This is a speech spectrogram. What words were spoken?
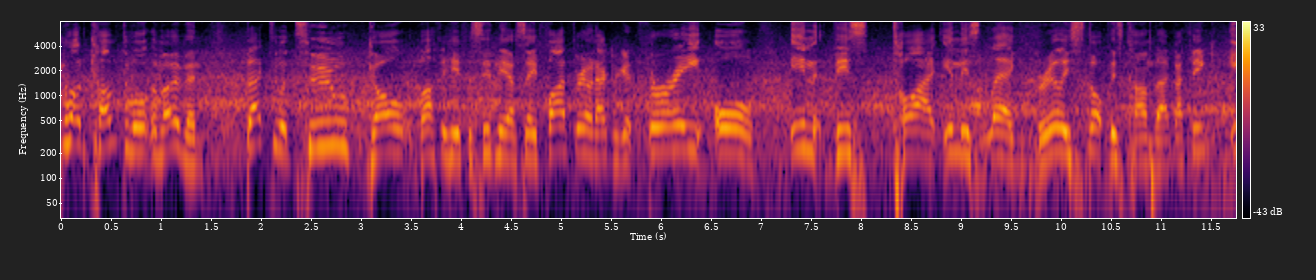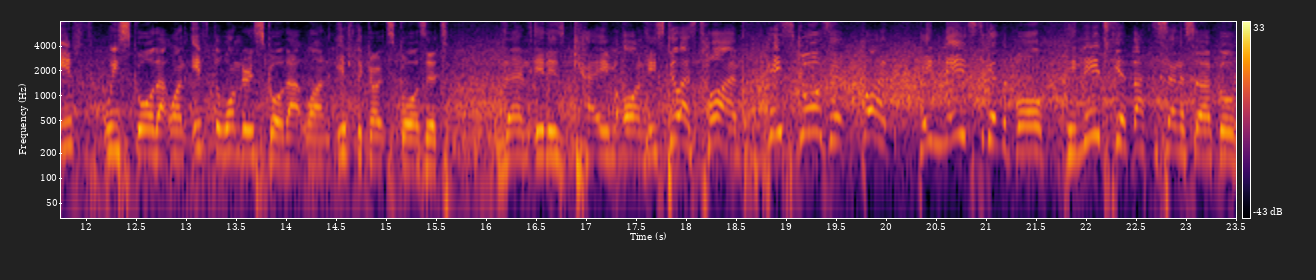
not comfortable at the moment. Back to a two-goal buffer here for Sydney FC. 5-3 on aggregate, 3-all in this tie, in this leg. Really stop this comeback. I think if we score that one, if the Wanderers score that one, if the GOAT scores it, then it is game on. He still has time. He scores it, but he needs to get the ball. He needs to get back to centre circle.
